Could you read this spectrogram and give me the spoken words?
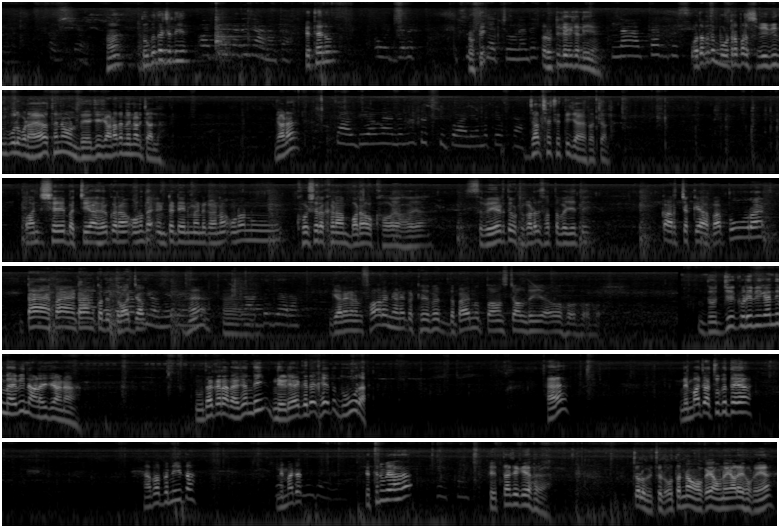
ਅੱਛਾ। ਹਾਂ ਤੂੰ ਕਿੱਥੇ ਚੱਲੀ ਹੈ ਉੱਧਰ ਕਦੇ ਜਾਣਾ ਤਾਂ। ਕਿੱਥੇ ਨੂੰ? ਰੋਟੀ- ਚਾਚੂ ਉਹਨਾਂ ਦੇ। ਰੋਟੀ ਲੈ ਕੇ ਚੱਲੀ ਹੈ ਨਾ ਤਾਂ ਉਹ ਤਾਂ ਪੁੱਤ ਮੋਟਰ ਪਰ ਸਵੀਮਿੰਗ ਪੂਲ ਬਣਾਇਆ ਉੱਥੇ ਨਹਾਉਣ ਦੇ। ਜੇ ਜਾਣਾ ਤਾਂ ਮੇਰੇ ਨਾਲ ਚੱਲ। ਜਾਣਾ? ਚੱਲਦੀ ਆ ਮੈਂ ਇਹਨਾਂ ਨੂੰ ਦੱਸੀ ਪਾ ਲਿਆ ਮੈਂ ਤੇ ਚੱਲ ਛੇ ਛੇਤੀ ਜਾਇਆ ਫਿਰ ਚੱਲ। ਪੰਜ ਛੇ ਬੱਚੇ ਆਏ ਹੋਏ ਘਰਾਂ ਉਹਨਾਂ ਦਾ ਐਂਟਰਟੇਨਮੈਂਟ ਕਰਨਾ ਉਹਨਾਂ ਨੂੰ ਖੁਸ਼ ਰੱਖਣਾ ਬੜਾ ਔਖਾ ਹੋਇਆ ਹੋਇਆ। ਸਵੇਰ ਤੇ ਉੱਠ ਖੜਦੇ 7 ਵਜੇ ਤੇ। ਘਰ ਚੱਕਿਆ ਪਾ ਪੂਰਾ ਟਾਂ ਟਾਂ ਟਾਂ ਕਦੇ ਦਰਵਾਜ਼ਾ ਹੈ? ਹਾਂ 11 11 ਘੰਟੇ ਸਾਰੇ ਨਿਆਣੇ ਇਕੱਠੇ ਫਿਰ ਦੁਪਹਿਰ ਨੂੰ ਤਾਂਸ ਚੱਲਦੀ ਆ, ਓਹ ਹੋ ਹੋ ਦੂਜੀ ਕੁੜੀ ਵੀ ਕਹਿੰਦੀ, ਮੈਂ ਵੀ ਨਾਲੇ ਜਾਣਾ। ਤੂੰ ਤਾਂ ਘਰ ਰਹਿ ਜਾਂਦੀ ਨੇੜੇ ਆ ਕਿਤੇ ਖੇਤ ਦੂਰ ਆ। ਹੈ? ਨਿੰਮਾ ਚਾਚੂ ਕਿੱਥੇ ਆ? ਹਾਂ ਬਾਬਾ ਨੀਤ ਨਿੰਮਾ ਚਾਚੂ ਕਿੱਥੇ ਨੂੰ ਗਿਆ ਹੋਇਆ? ਖੇਤਾਂ 'ਚ ਗਿਆ ਹੋਇਆ। ਚਲੋ ਵੀ ਚਲੋ, ਉਹ ਤਾਂ ਨਹਾ ਕੇ ਆਉਣੇ ਵਾਲੇ ਹੋਣੇ ਆ।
